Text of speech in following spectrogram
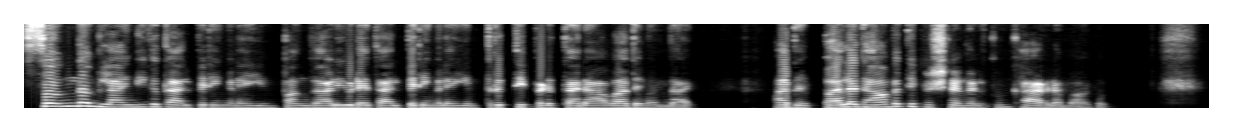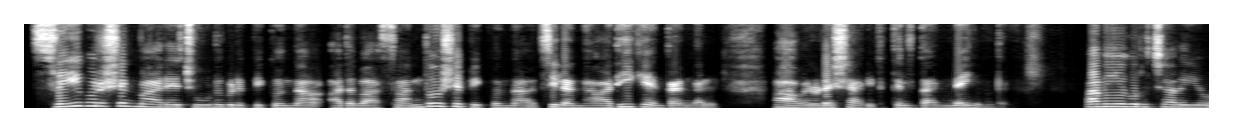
സ്വന്തം ലൈംഗിക താല്പര്യങ്ങളെയും പങ്കാളിയുടെ താല്പര്യങ്ങളെയും തൃപ്തിപ്പെടുത്താനാവാതെ വന്നാൽ അത് പല ദാമ്പത്യ പ്രശ്നങ്ങൾക്കും കാരണമാകും. സ്ത്രീ പുരുഷന്മാരെ ചൂടുപിടിപ്പിക്കുന്ന അഥവാ സന്തോഷിപ്പിക്കുന്ന ചില നാഡീകേന്ദ്രങ്ങൾ അവളുടെ ശരീരത്തിൽ തന്നെയുണ്ട്. അവയെക്കുറിച്ച് അറിയോ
